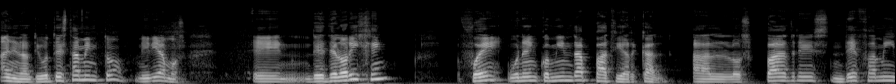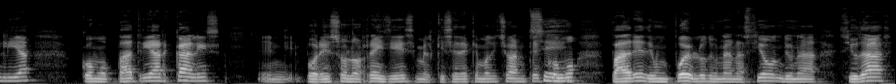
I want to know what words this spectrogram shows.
en el Antiguo Testamento, diríamos, desde el origen fue una encomienda patriarcal a los padres de familia como patriarcales, por eso los reyes, Melquisedec que hemos dicho antes, como padre de un pueblo, de una nación, de una ciudad,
